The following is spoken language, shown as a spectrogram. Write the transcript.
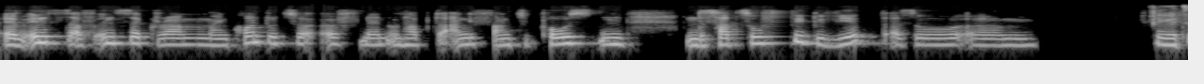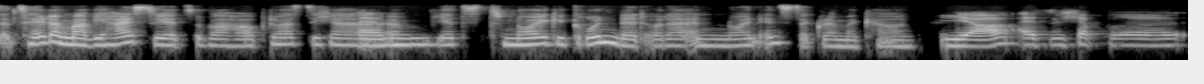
ähm, Insta auf Instagram mein Konto zu eröffnen und habe da angefangen zu posten und das hat so viel bewirkt. Also ähm, Jetzt erzähl doch mal, wie heißt du jetzt überhaupt? Du hast dich ja ähm, ähm, jetzt neu gegründet oder einen neuen Instagram-Account. Ja, also ich habe äh,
